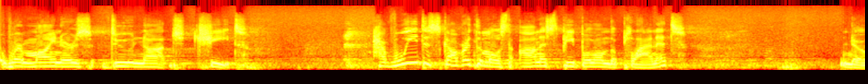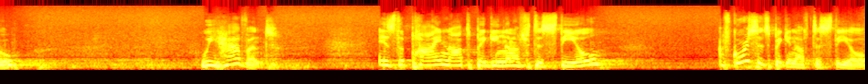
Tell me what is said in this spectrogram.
where miners do not cheat. Have we discovered the most honest people on the planet? No. We haven't. Is the pie not big enough to steal? Of course it's big enough to steal.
